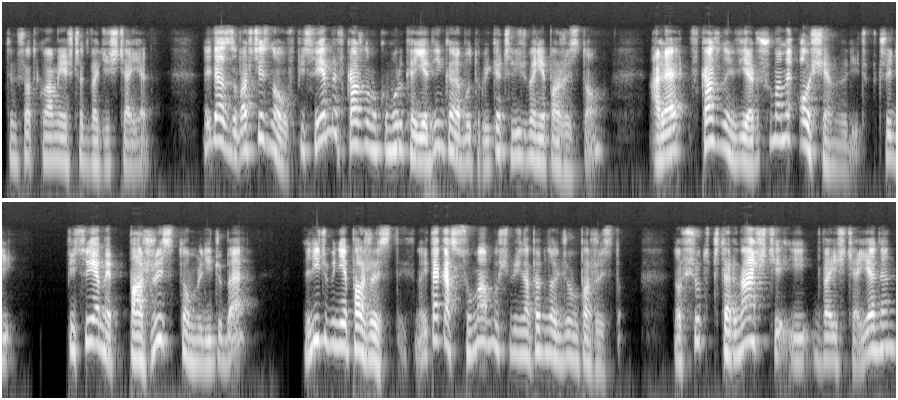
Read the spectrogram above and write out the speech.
W tym przypadku mamy jeszcze 21. No i teraz zobaczcie znowu, wpisujemy w każdą komórkę jedynkę albo trójkę, czyli liczbę nieparzystą ale w każdym wierszu mamy 8 liczb, czyli wpisujemy parzystą liczbę liczb nieparzystych. No i taka suma musi być na pewno liczbą parzystą. No wśród 14 i 21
